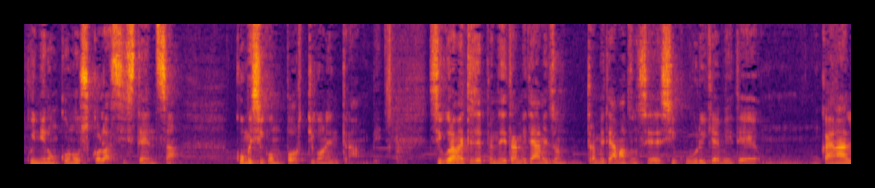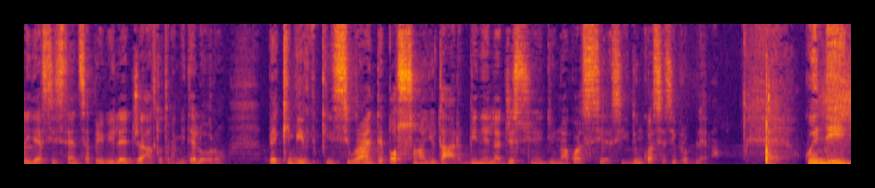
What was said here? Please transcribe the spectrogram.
quindi non conosco l'assistenza come si comporti con entrambi. Sicuramente se prendete tramite Amazon, tramite Amazon siete sicuri che avete un, un, canale di assistenza privilegiato tramite loro, perché vi, sicuramente possono aiutarvi nella gestione di, di un qualsiasi problema. Quindi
